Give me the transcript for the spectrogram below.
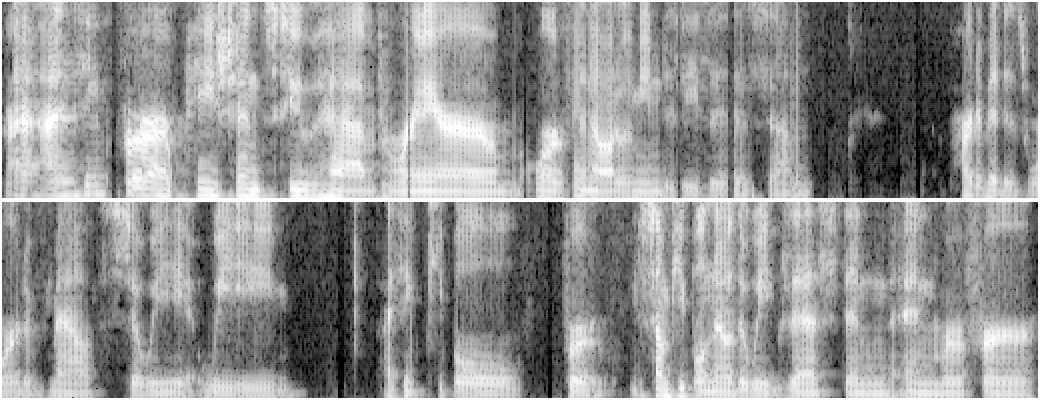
I, think for our patients who have rare orphan autoimmune diseases, um, part of it is word of mouth. So we we I think people for some people know that we exist and and refer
